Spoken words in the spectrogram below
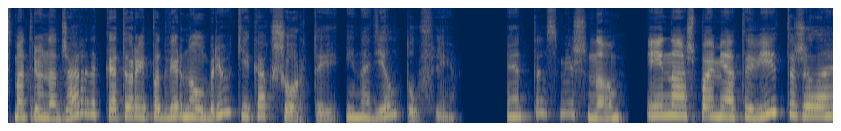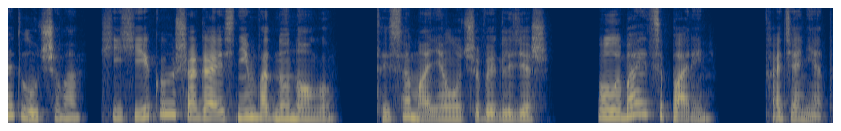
Смотрю на Джарда, который подвернул брюки, как шорты, и надел туфли. Это смешно. И наш помятый вид желает лучшего. Хихикаю, шагая с ним в одну ногу. Ты сама не лучше выглядишь. Улыбается парень. Хотя нет.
